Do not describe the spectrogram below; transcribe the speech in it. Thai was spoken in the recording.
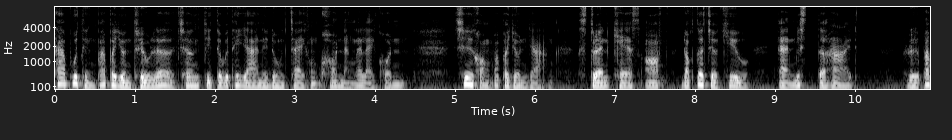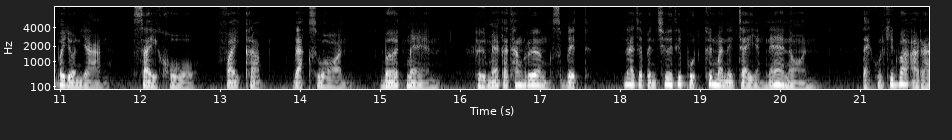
ถ้าพูดถึงภาพยนตร์ทริลเลอร์เชิงจิตวิทยาในดวงใจของข้อหนังหลาย ๆ คน ชื่อของภาพยนตร์อย่าง Strange Case of Dr. Jekyll and Mr. Hyde หรือภาพยนตร์อย่าง Psycho Fight Club Black Swan Birdman หรือแม้กระทั่งเรื่อง Split น่าจะเป็นชื่อที่ผุดขึ้นมาในใจอย่างแน่นอน แต่คุณคิดว่าอะไร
